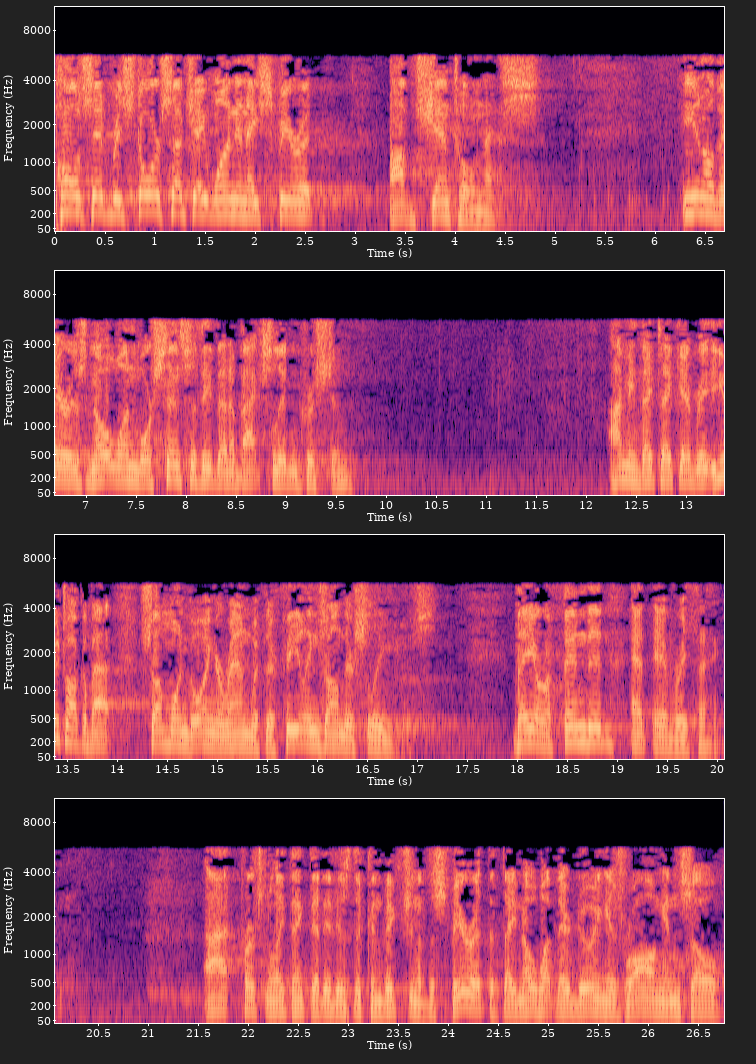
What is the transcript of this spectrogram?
Paul said, restore such a one in a spirit of gentleness. You know, there is no one more sensitive than a backslidden Christian. I mean, they take every. You talk about someone going around with their feelings on their sleeves. They are offended at everything. I personally think that it is the conviction of the Spirit that they know what they're doing is wrong, and so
